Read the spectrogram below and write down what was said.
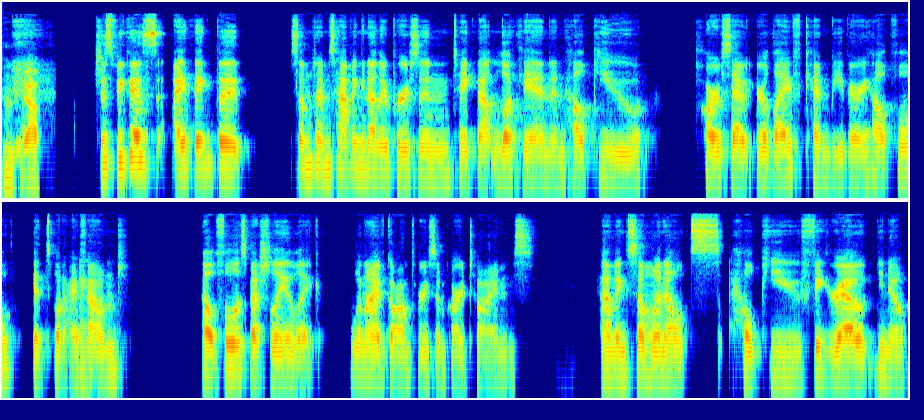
Yeah. Just because I think that sometimes having another person take that look in and help you parse out your life can be very helpful. It's what I Mhm. found helpful, especially like when I've gone through some hard times. Having someone else help you figure out, you know,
